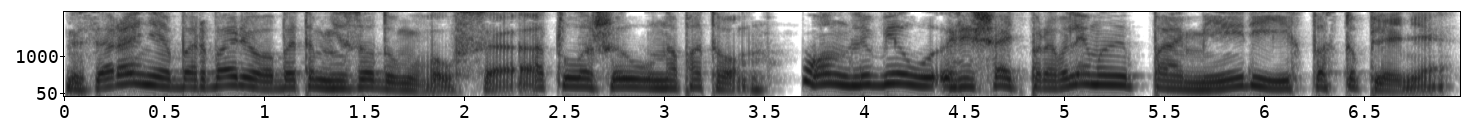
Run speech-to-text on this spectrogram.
Заранее Барбарио об этом не задумывался, отложил на потом. Он любил решать проблемы по мере их поступления,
